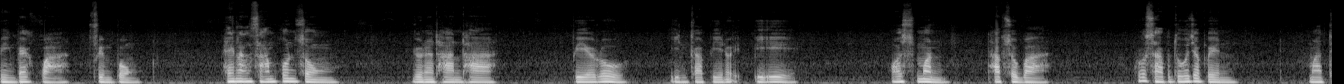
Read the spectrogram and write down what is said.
วิงแบ็กขวาฟริมปงแผงหลังสามคนส่งโยนาธานทาเปียโรอินกาปิโนปีเอออสมันทับโซบาผู้รักษาประตูจะเป็นมาเต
